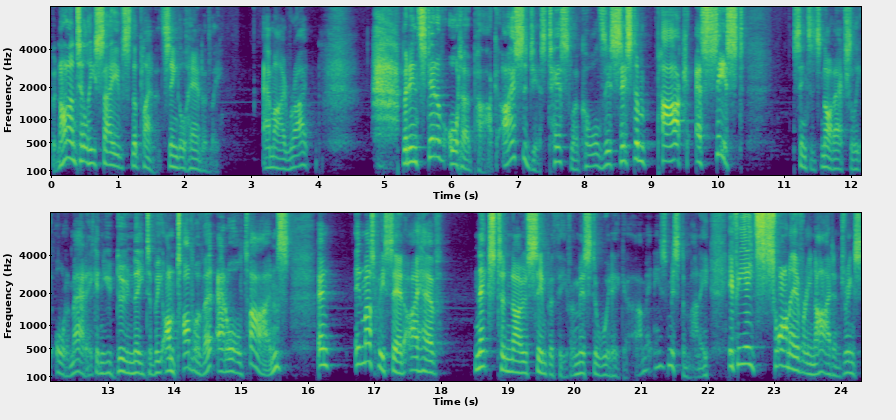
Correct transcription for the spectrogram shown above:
But not until he saves the planet single handedly. Am I right? But instead of auto park, I suggest Tesla calls this system park assist, since it's not actually automatic and you do need to be on top of it at all times. And it must be said, I have next to no sympathy for Mr. Whittaker. I mean, he's Mr. Money. If he eats swan every night and drinks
